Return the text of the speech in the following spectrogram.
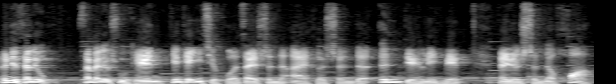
恩典三六五，三百六十五天，天天一起活在神的爱和神的恩典里面。但愿神的话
